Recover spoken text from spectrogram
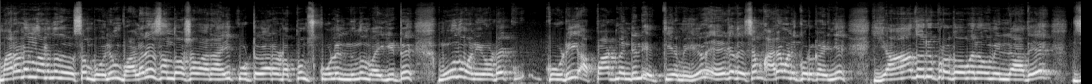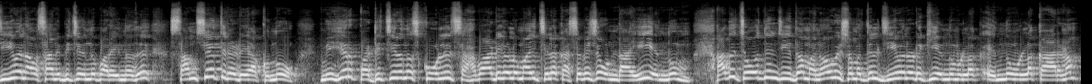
മരണം നടന്ന ദിവസം പോലും വളരെ സന്തോഷവാനായി കൂട്ടുകാരോടൊപ്പം സ്കൂളിൽ നിന്നും വൈകിട്ട് മൂന്ന് മണിയോടെ കൂടി അപ്പാർട്ട്മെന്റിൽ എത്തിയ മിഹിർ ഏകദേശം അരമണിക്കൂർ കഴിഞ്ഞ് യാതൊരു പ്രകോപനവുമില്ലാതെ ജീവൻ അവസാനിപ്പിച്ചു എന്ന് പറയുന്നത് സംശയത്തിനിടയാക്കുന്നു. മിഹിർ പഠിച്ചിരുന്ന സ്കൂളിൽ സഹപാഠികളുമായി ചില കശപിശ ഉണ്ടായി എന്നും അത് ചോദ്യം ചെയ്ത മനോവിഷമത്തിൽ ജീവനൊടുക്കി എന്നുമുള്ള എന്നുമുള്ള കാരണം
